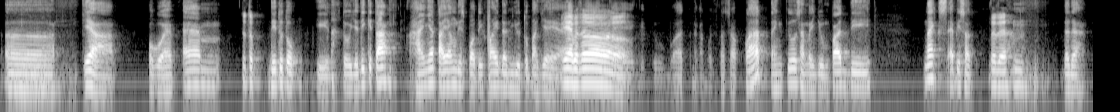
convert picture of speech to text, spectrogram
eh ya Pogo FM Tutup. ditutup gitu. Jadi kita hanya tayang di Spotify dan YouTube aja ya. Iya betul. Oke, gitu buat podcast coklat. Thank you sampai jumpa di next episode. Dadah. Hmm, dadah.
